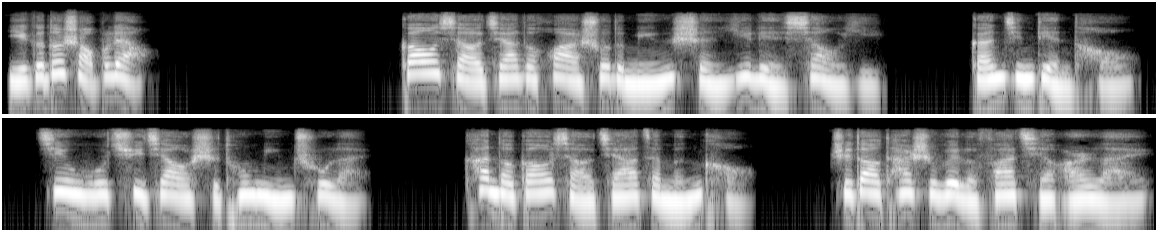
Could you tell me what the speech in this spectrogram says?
一个都少不了。高小佳的话说的，明婶一脸笑意，赶紧点头，进屋去叫史通明出来。看到高小佳在门口，知道他是为了发钱而来。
